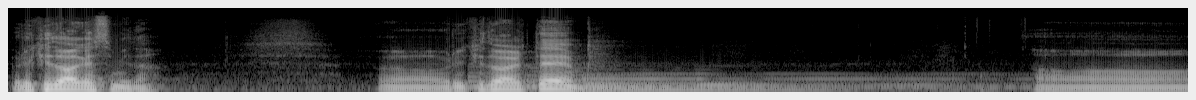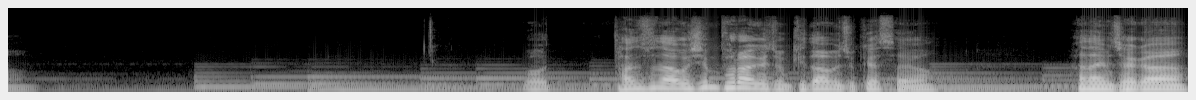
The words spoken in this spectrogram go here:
우리 기도하겠습니다. 어, 우리 기도할 때 어, 뭐 단순하고 심플하게 좀 기도하면 좋겠어요. 하나님 제가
